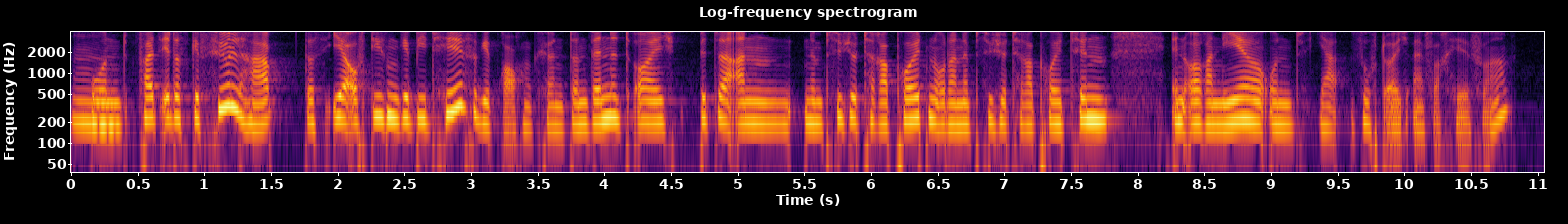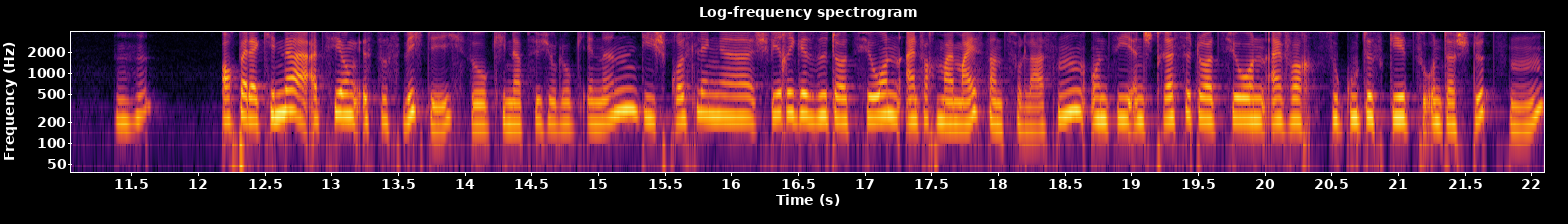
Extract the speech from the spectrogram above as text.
Mhm. Und falls ihr das Gefühl habt, dass ihr auf diesem Gebiet Hilfe gebrauchen könnt, dann wendet euch bitte an einen Psychotherapeuten oder eine Psychotherapeutin in eurer Nähe und ja, sucht euch einfach Hilfe. Mhm. Auch bei der Kindererziehung ist es wichtig, so KinderpsychologInnen, die Sprösslinge schwierige Situationen einfach mal meistern zu lassen und sie in Stresssituationen einfach so gut es geht zu unterstützen.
